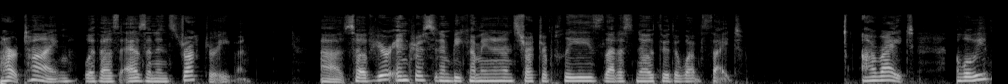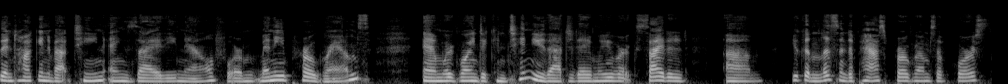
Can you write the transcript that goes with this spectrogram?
part-time with us as an instructor even. so if you're interested in becoming an instructor, please let us know through the website. All right. Well, we've been talking about teen anxiety now for many programs, and we're going to continue that today. And we were excited. Um, you can listen to past programs, of course,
